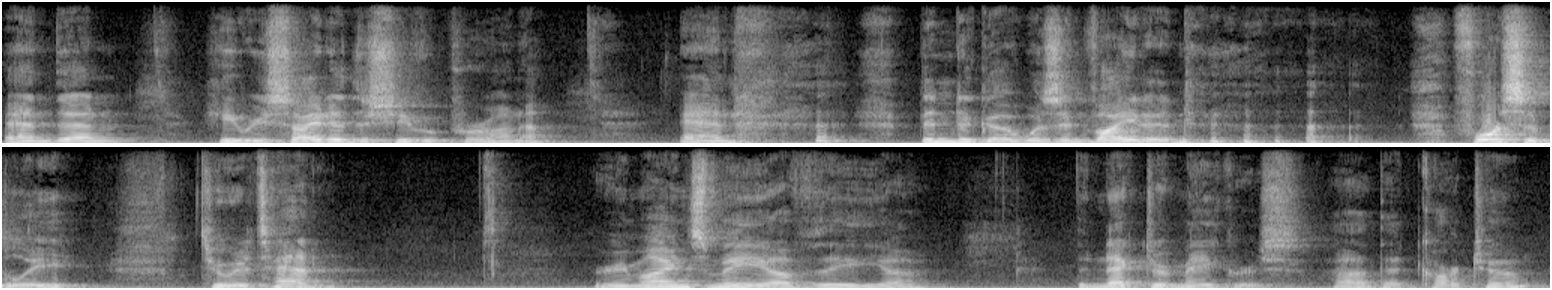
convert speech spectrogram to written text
And then he recited the Shiva Purana, and Binduga was invited forcibly to attend. It reminds me of the uh, the Nectar Makers, huh? that cartoon,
